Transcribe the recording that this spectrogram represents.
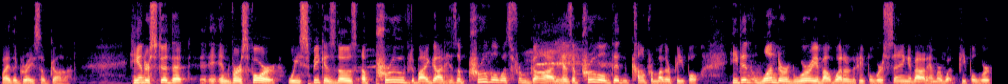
by the grace of God. He understood that in verse 4, we speak as those approved by God. His approval was from God. His approval didn't come from other people. He didn't wonder and worry about what other people were saying about him or what people were,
